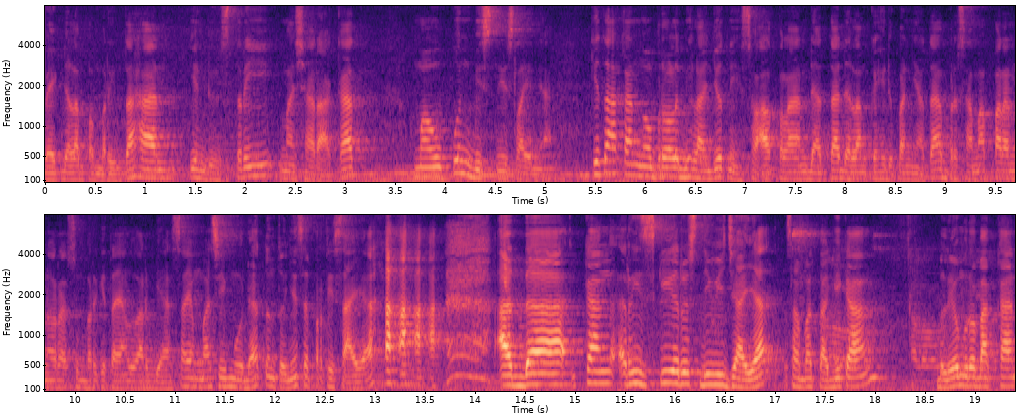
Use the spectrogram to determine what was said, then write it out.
baik dalam pemerintahan, industri, masyarakat maupun bisnis lainnya. Kita akan ngobrol lebih lanjut nih soal peran data dalam kehidupan nyata bersama para narasumber kita yang luar biasa yang masih muda tentunya seperti saya. Ada Kang Rizky Rusdiwijaya. Selamat pagi Kang. Halo. Beliau merupakan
